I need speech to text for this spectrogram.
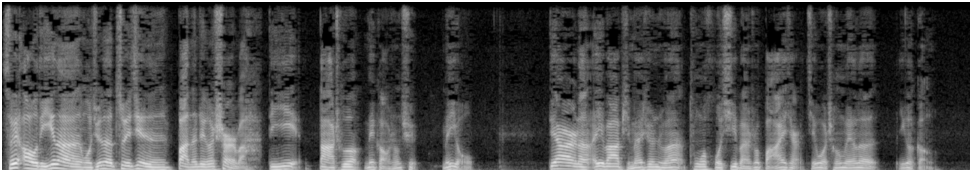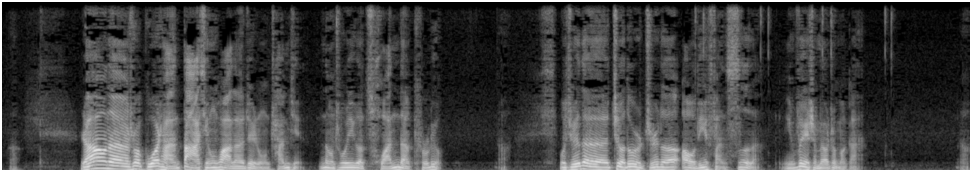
所以奥迪呢，我觉得最近办的这个事儿吧，第一大车没搞上去，没有；第二呢，A 八品牌宣传通过霍希版说拔一下，结果成为了一个梗。然后呢，说国产大型化的这种产品，弄出一个攒的 Q 六，啊，我觉得这都是值得奥迪反思的。你为什么要这么干？啊，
